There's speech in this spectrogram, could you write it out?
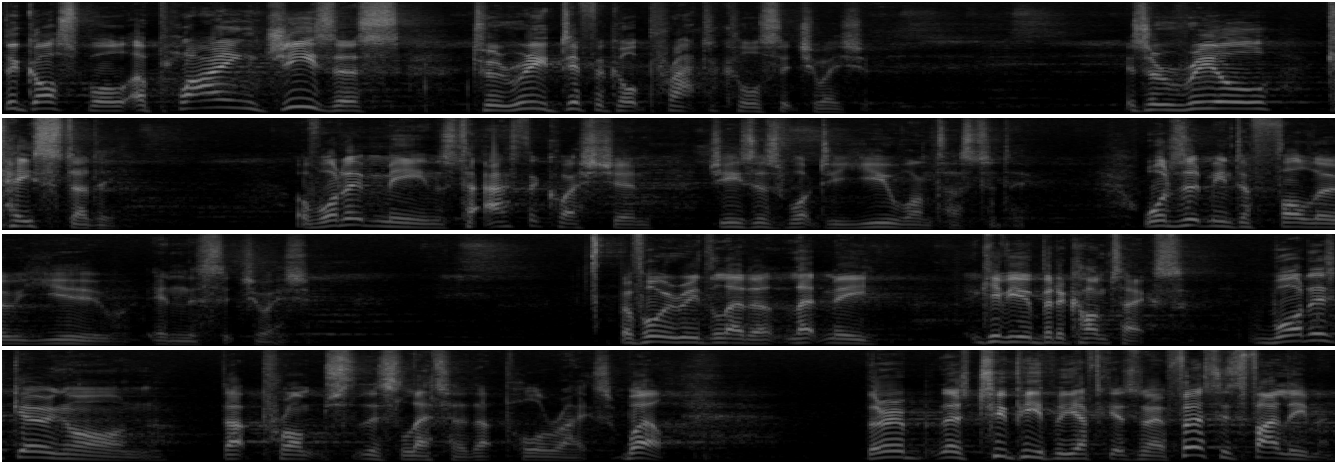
the gospel, applying Jesus to a really difficult practical situation. It's a real case study of what it means to ask the question Jesus, what do you want us to do? What does it mean to follow you in this situation? Before we read the letter, let me give you a bit of context. What is going on that prompts this letter that Paul writes? Well, There are, there's two people you have to get to know. First is Philemon.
